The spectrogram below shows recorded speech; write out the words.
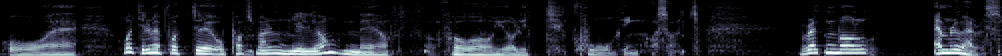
og hun eh, har til og med fått eh, opphavsmannen Neil Young med for å gjøre litt koring og sånt. Wrecking Ball, Emmylou Harris.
